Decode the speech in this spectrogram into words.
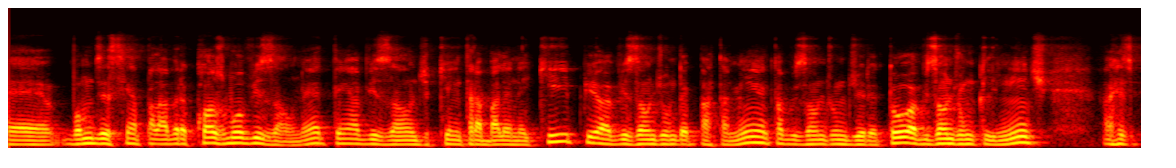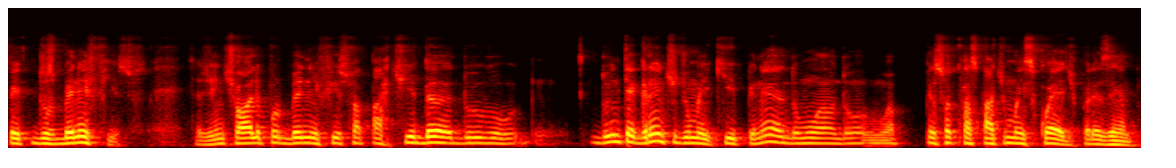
é, vamos dizer assim, a palavra cosmovisão, né? Tem a visão de quem trabalha na equipe, a visão de um departamento, a visão de um diretor, a visão de um cliente a respeito dos benefícios. Se a gente olha para o benefício a partir da, do, do integrante de uma equipe, né? De uma, de uma pessoa que faz parte de uma squad, por exemplo.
